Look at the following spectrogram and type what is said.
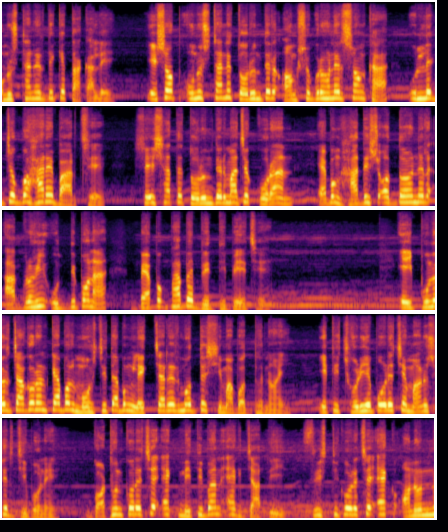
অনুষ্ঠানের দিকে তাকালে। এসব অনুষ্ঠানে তরুণদের অংশগ্রহণের সংখ্যা উল্লেখযোগ্য হারে বাড়ছে। সেই সাথে তরুণদের মাঝে কোরআন এবং হাদিস অধ্যয়নের আগ্রহী উদ্দীপনা ব্যাপকভাবে বৃদ্ধি পেয়েছে। এই পুনর্জাগরণ কেবল মসজিদ এবং লেকচারের মধ্যে সীমাবদ্ধ নয়, এটি ছড়িয়ে পড়েছে মানুষের জীবনে। গঠন করেছে এক নীতিবান এক জাতি, সৃষ্টি করেছে এক অনন্য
